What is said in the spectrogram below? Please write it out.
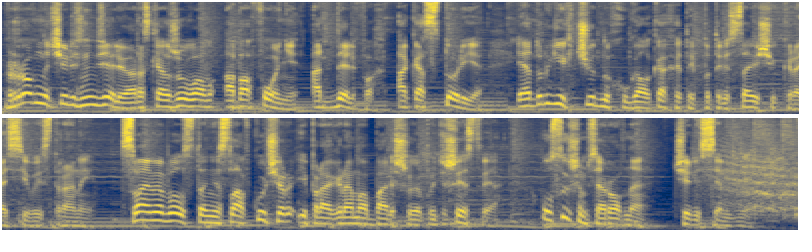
Ровно через неделю я расскажу вам об Афоне, о Дельфах, о Кастории и о других чудных уголках этой потрясающей красивой страны. С вами был Станислав Кучер и программа «Большое путешествие». Услышимся ровно через 7 дней.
